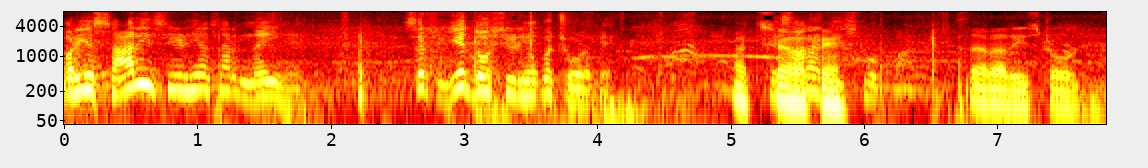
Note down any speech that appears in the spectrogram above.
और ये सारी सीढ़ियाँ सर नई हैं। सिर्फ़ ये दो सीढ़ियों को छोड़ के। अच्छा ओके है। सारा रिस्टोर्ड है।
